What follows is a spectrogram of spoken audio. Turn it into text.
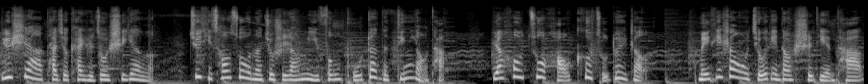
于是啊，他就开始做实验了。具体操作呢，就是让蜜蜂不断的叮咬他，然后做好各组对照。每天上午九点到十点，他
